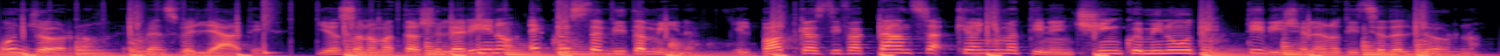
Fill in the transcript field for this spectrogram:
Buongiorno e ben svegliati. Io sono Matteo Cellerino e questo è Vitamine, il podcast di Factanza che ogni mattina in 5 minuti ti dice le notizie del giorno.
